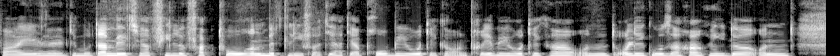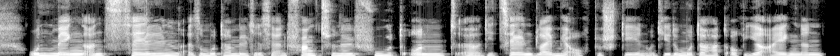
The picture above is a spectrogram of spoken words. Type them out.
weil die Muttermilch ja viele Faktoren mitliefert. Die hat ja Probiotika und Präbiotika und Oligosaccharide und Unmengen an Zellen. Also Muttermilch ist ja ein Functional Food und äh, die Zellen bleiben ja auch bestehen. Und jede Mutter hat auch ihr eigenen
